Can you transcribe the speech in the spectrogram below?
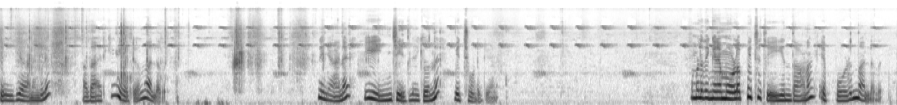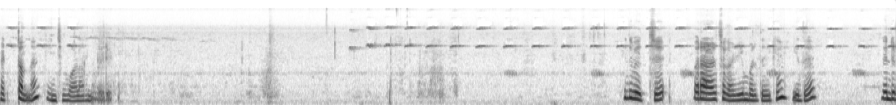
ചെയ്യുകയാണെങ്കിൽ അതായിരിക്കും ഏറ്റവും നല്ലത്. ഇനി ഞാൻ ഈ ഇഞ്ചി ഇതിലേക്കൊന്ന് വെച്ച് കൊടുക്കുകയാണ് നമ്മളിതിങ്ങനെ മുളപ്പിച്ച് ചെയ്യുന്നതാണ് എപ്പോഴും നല്ലത്. പെട്ടെന്ന് ഇഞ്ചി വളർന്നു വരും. ഇത് വെച്ച് ഒരാഴ്ച കഴിയുമ്പോഴത്തേക്കും ഇത് ഇതിന്റെ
